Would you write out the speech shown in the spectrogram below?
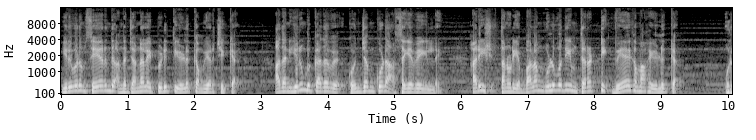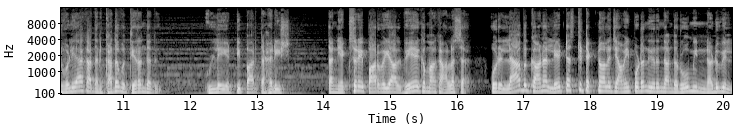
இருவரும் சேர்ந்து அந்த ஜன்னலை பிடித்து இழுக்க முயற்சிக்க. அதன் இரும்பு கதவு கொஞ்சம் கூட அசையவே இல்லை. ஹரீஷ் தன்னுடைய பலம் முழுவதையும் திரட்டி வேகமாக இழுக்க ஒரு வழியாக அதன் கதவு திறந்தது. உள்ளே எட்டி பார்த்த ஹரீஷ் தன் எக்ஸ்ரே பார்வையால் வேகமாக அலச ஒரு லேபுக்கான லேட்டஸ்ட் டெக்னாலஜி அமைப்புடன் இருந்த அந்த ரூமின் நடுவில்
